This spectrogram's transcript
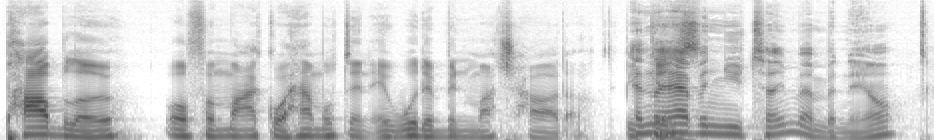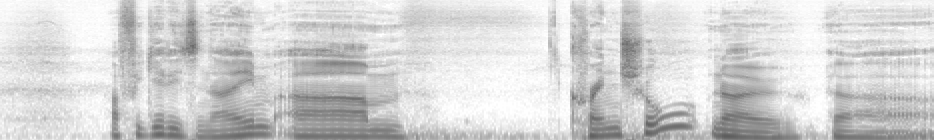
Pablo or for Michael Hamilton, it would have been much harder. and they have a new team member now. I forget his name. Um, Crenshaw? No. Uh,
